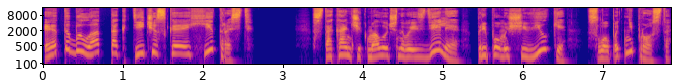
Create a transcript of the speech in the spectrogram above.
это была тактическая хитрость. Стаканчик молочного изделия при помощи вилки слопать непросто.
